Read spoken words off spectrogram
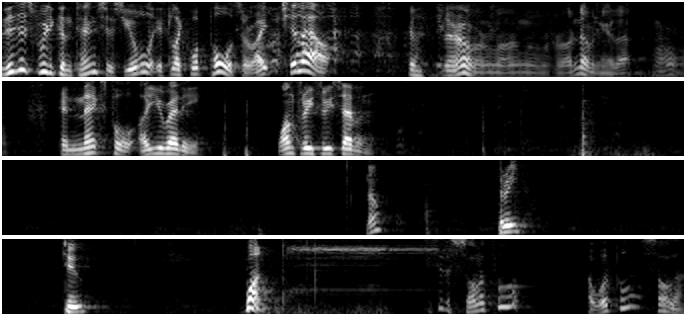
this is really contentious. You all, it's like what ports, all right? Chill out. no, I never knew that. Okay, next port. Are you ready? One, three, three, seven. No? Three. Two. One. Is it a Solr port? A what port? Solr.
